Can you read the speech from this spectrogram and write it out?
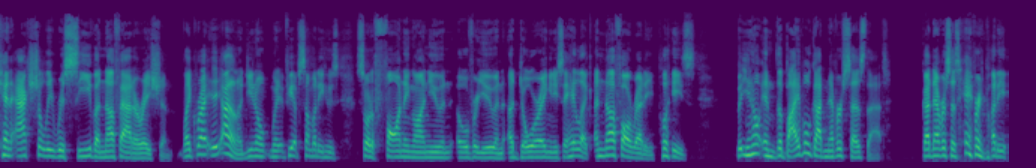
can actually receive enough adoration. Like, right? I don't know. Do you know if you have somebody who's sort of fawning on you and over you and adoring, and you say, "Hey, look, enough already, please." But you know, in the Bible, God never says that. God never says, "Hey, everybody,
